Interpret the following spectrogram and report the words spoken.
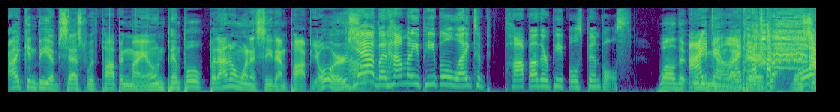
I can be obsessed with popping my own pimple, but I don't want to see them pop yours. Yeah, but how many people like to p- pop other people's pimples? Well, the, what I do you mean? don't. Like I their, think it's their gr-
